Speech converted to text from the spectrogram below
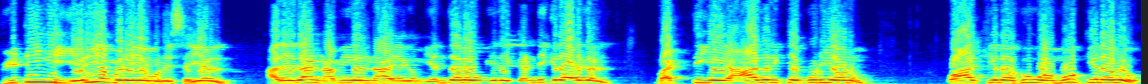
பிடுங்கி எரியப்படைய ஒரு செயல். அதைதான் நபிகள் நாயகம் எந்த அளவுக்கு இதை கண்டிக்கிறார்கள்? வட்டியை ஆதரிக்கக்கூடியவனும். வாக்கிலகு ஓ மூக்கிலகு.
